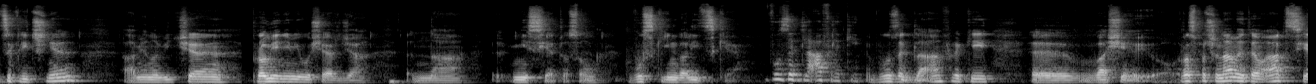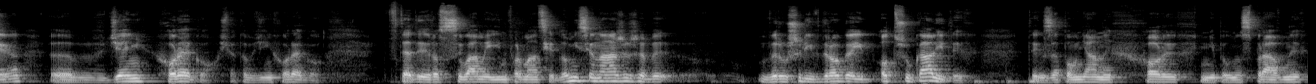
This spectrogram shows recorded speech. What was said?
cyklicznie, a mianowicie Promienie Miłosierdzia na misję. To są wózki inwalidzkie. Wózek dla Afryki. Wózek dla Afryki. E, właśnie rozpoczynamy tę akcję e, w Dzień Chorego, Światowy Dzień Chorego. Wtedy rozsyłamy informacje do misjonarzy, żeby wyruszyli w drogę i odszukali tych, tych zapomnianych chorych, niepełnosprawnych,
